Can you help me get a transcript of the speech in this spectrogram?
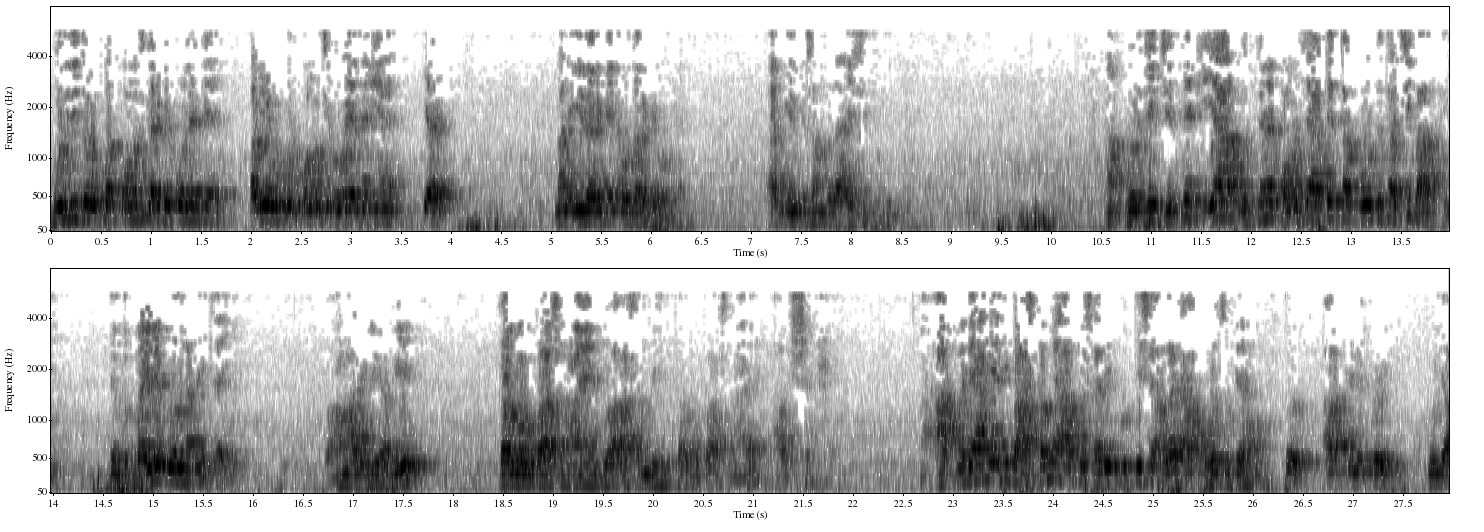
गुरु जी तो ऊपर पहुँच करके बोले थे, अब ये ऊपर पहुँच हुए नहीं है, क्या? माने इधर के ना उधर के हो गए। अब इनकी संप्रदाय ऐसी थी। हाँ गुरु जी जितने किया, उतने में पहुँच जाते, तब बोलते तो अच्छी बात थी। किंतु तो पहले बोलना नहीं चाहिए। तो हमारे लिए अभी कर्म उपासनाएँ, जो आश्रम विहित कर्म उपासनाएँ आवश्यक है। आत्मज्ञान यदि वास्तव में आपको शरीर बुद्धि से अलग आप हो चुके हों तो आपके लिए कोई पूजा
